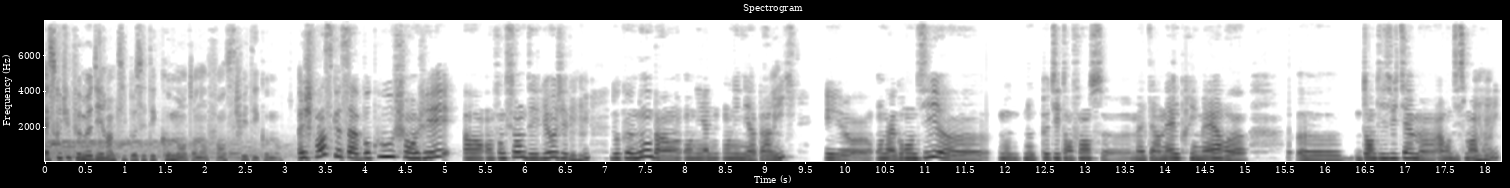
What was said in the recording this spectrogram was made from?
Est-ce que tu peux me dire un petit peu c'était comment ton enfance? Tu étais comment? Je pense que ça a beaucoup changé en fonction des lieux où j'ai vécu. Mhm. Donc euh, nous, ben, on est on est né à Paris et euh, on a grandi euh, notre, notre petite enfance euh, maternelle, primaire dans le 18e arrondissement à Mhm. Paris.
